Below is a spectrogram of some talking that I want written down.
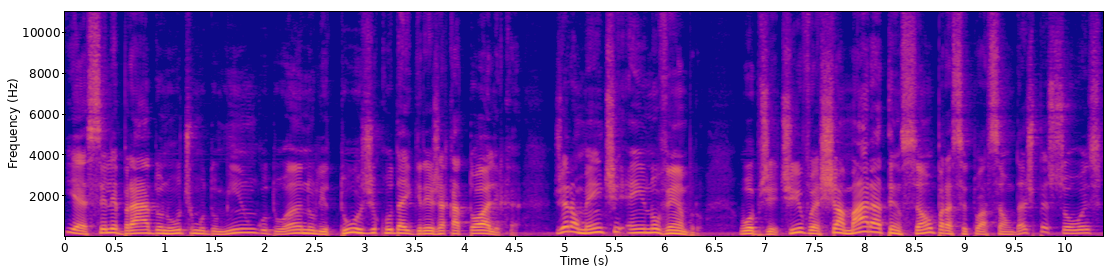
e é celebrado no último domingo do ano litúrgico da Igreja Católica, geralmente em novembro. O objetivo é chamar a atenção para a situação das pessoas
